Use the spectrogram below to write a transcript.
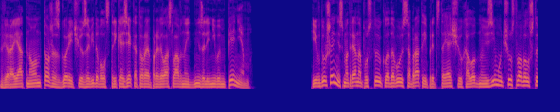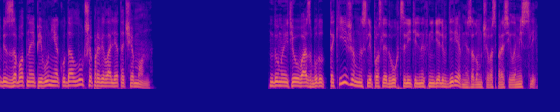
Вероятно, он тоже с горечью завидовал стрекозе, которая провела славные дни за ленивым пением, и в душе, несмотря на пустую кладовую собрата и предстоящую холодную зиму, чувствовал, что беззаботная пивунья куда лучше провела лето, чем он. «Думаете, у вас будут такие же мысли после двух целительных недель в деревне?» задумчиво спросила мисс Ли.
